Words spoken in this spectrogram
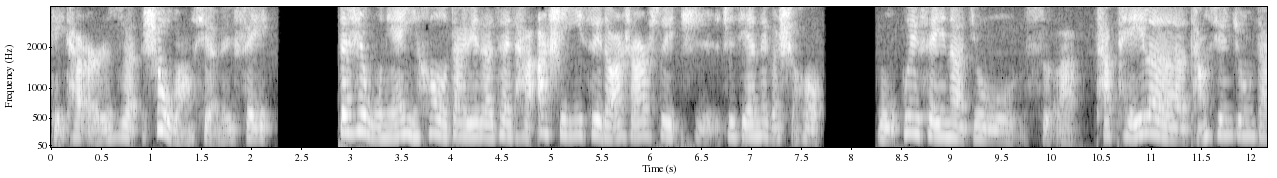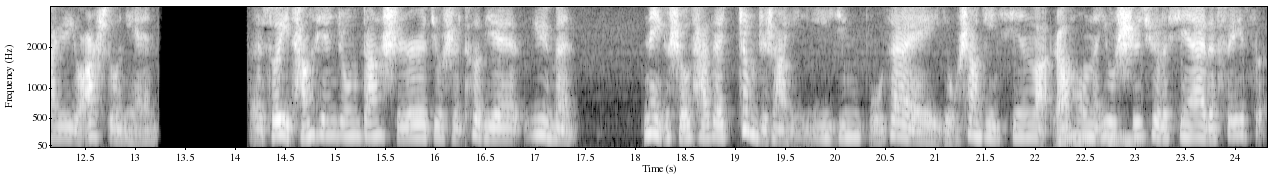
给她儿子寿王选为妃。但是五年以后，大约的在她二十一岁到二十二岁之之间那个时候。武惠妃呢就死了，她陪了唐玄宗大约有二十多年，呃，所以唐玄宗当时就是特别郁闷。那个时候他在政治上已经不再有上进心了，然后呢又失去了心爱的妃子，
